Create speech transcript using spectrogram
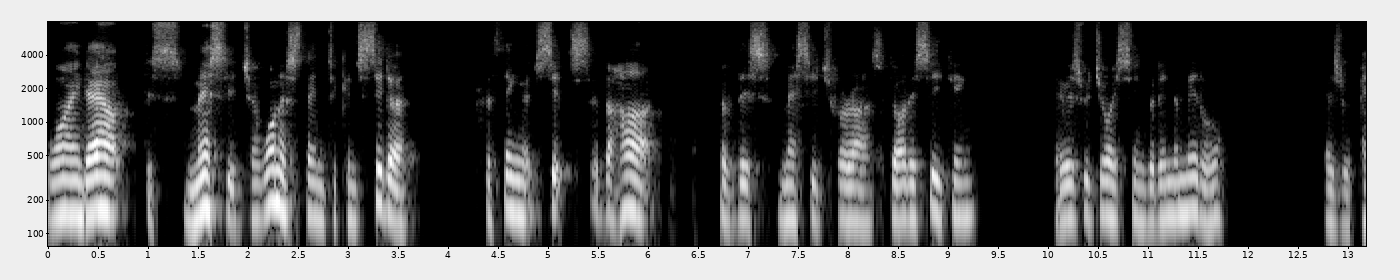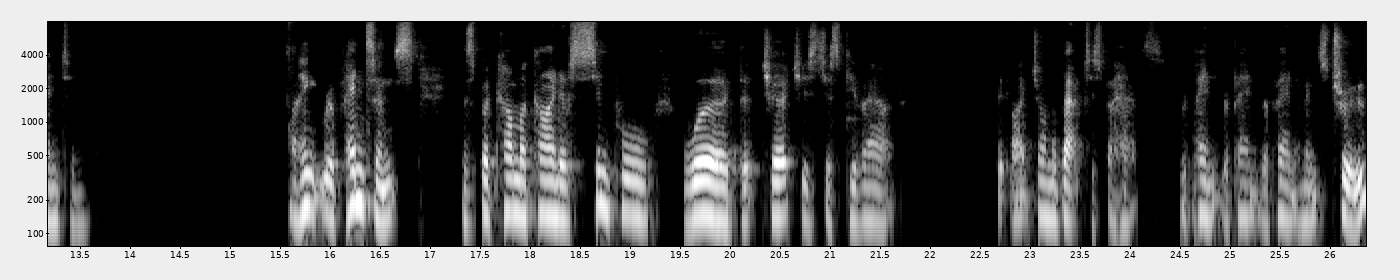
wind out this message, I want us then to consider the thing that sits at the heart of this message for us. God is seeking, there is rejoicing, but in the middle, there's repenting. I think repentance has become a kind of simple word that churches just give out, a bit like John the Baptist, perhaps. Repent, repent, repent. I mean, it's true,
